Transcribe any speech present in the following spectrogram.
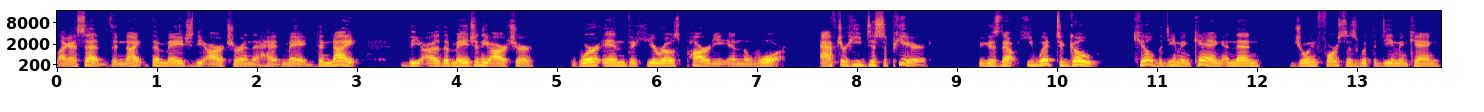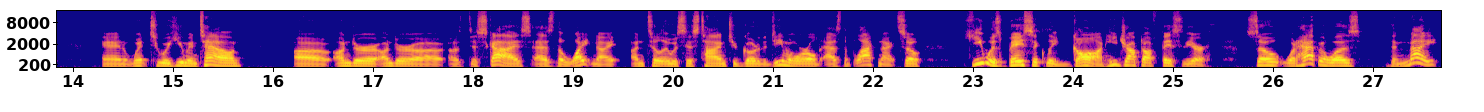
like I said, the knight, the mage, the archer, and the head maid. The knight, the uh, the mage, and the archer were in the hero's party in the war. After he disappeared, because no, he went to go kill the demon king, and then joined forces with the demon king, and went to a human town uh, under under a, a disguise as the White Knight until it was his time to go to the demon world as the Black Knight. So he was basically gone. He dropped off face of the earth. So what happened was the knight,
